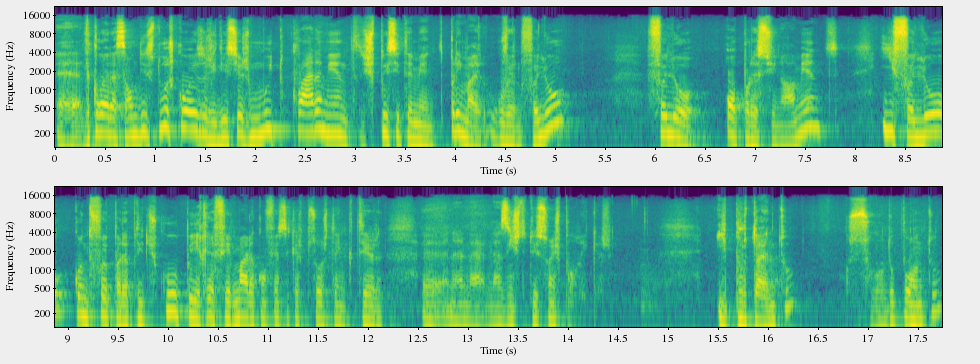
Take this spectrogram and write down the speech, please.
a declaração disse duas coisas e disse-as muito claramente, explicitamente. Primeiro, o governo falhou, falhou operacionalmente e falhou quando foi para pedir desculpa e reafirmar a confiança que as pessoas têm que ter uh, na, na, nas instituições públicas. E, portanto, segundo ponto,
